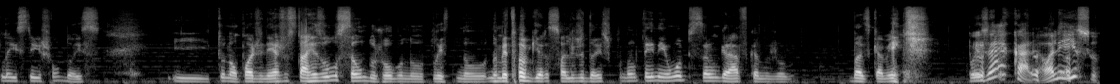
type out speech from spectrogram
PlayStation 2. E tu não pode nem ajustar a resolução do jogo no, Play- no, no Metal Gear Solid 2, tipo, não tem nenhuma opção gráfica no jogo, basicamente. Pois é, cara, olha isso.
